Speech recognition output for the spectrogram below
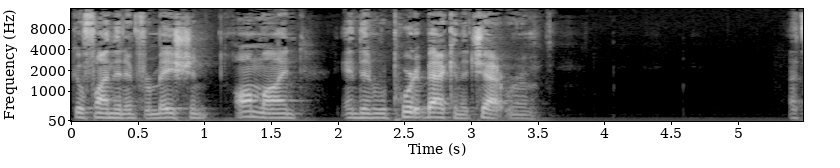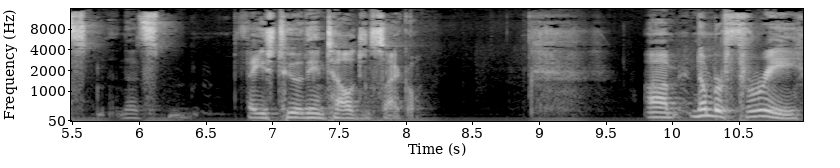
go find that information online, and then report it back in the chat room. That's that's phase two of the intelligence cycle. Um, number three,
